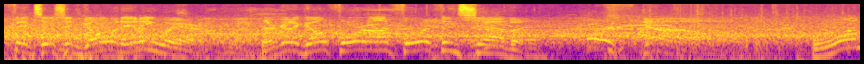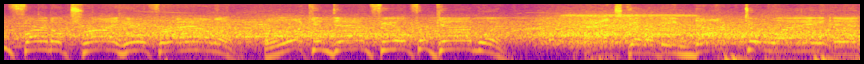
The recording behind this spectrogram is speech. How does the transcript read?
offense isn't going anywhere. They're going to go for on fourth and seven. Fourth down. One final try here for Allen. Looking downfield for Godwin. That's going to be knocked away and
